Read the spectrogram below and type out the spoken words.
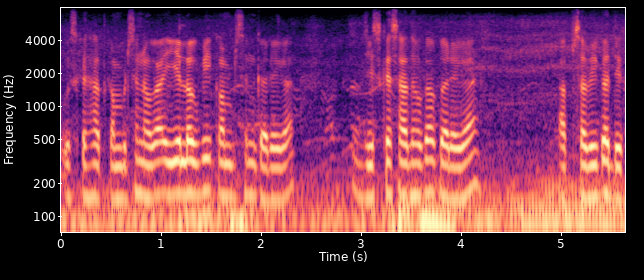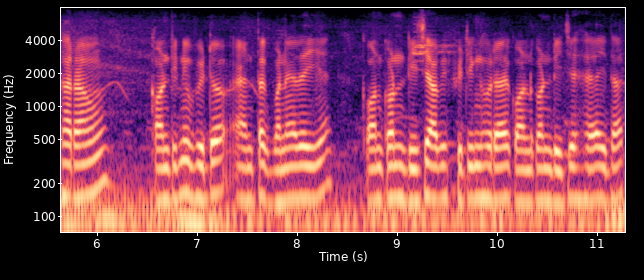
उसके साथ कंपटीशन होगा। ये लोग भी कंपटीशन करेगा, जिसके साथ होगा करेगा। आप सभी को दिखा रहा हूँ। कंटिन्यू वीडियो एंड तक बने रहिए। कौन कौन डीजे अभी फिटिंग हो रहा है कौन कौन डीजे है इधर।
